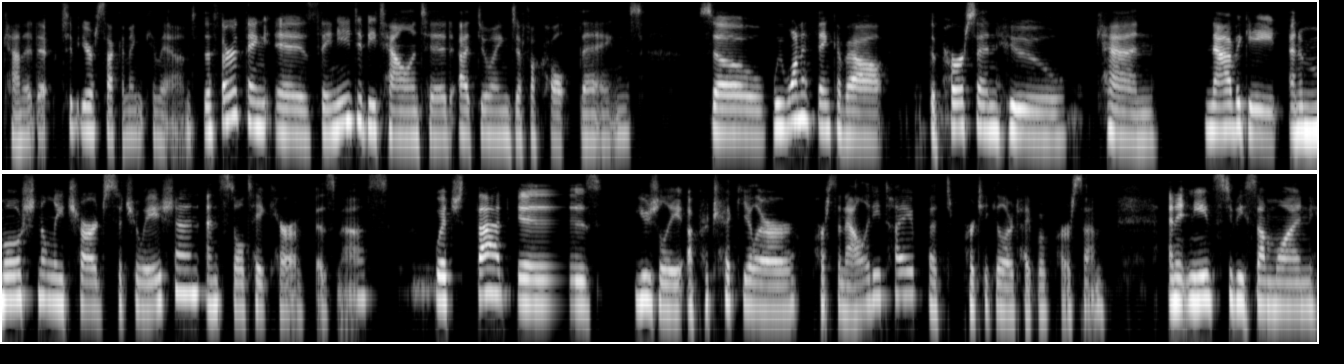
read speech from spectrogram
candidate to be your second in command. The third thing is they need to be talented at doing difficult things. So, we want to think about the person who can navigate an emotionally charged situation and still take care of business, which that is usually a particular personality type, a particular type of person. And it needs to be someone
